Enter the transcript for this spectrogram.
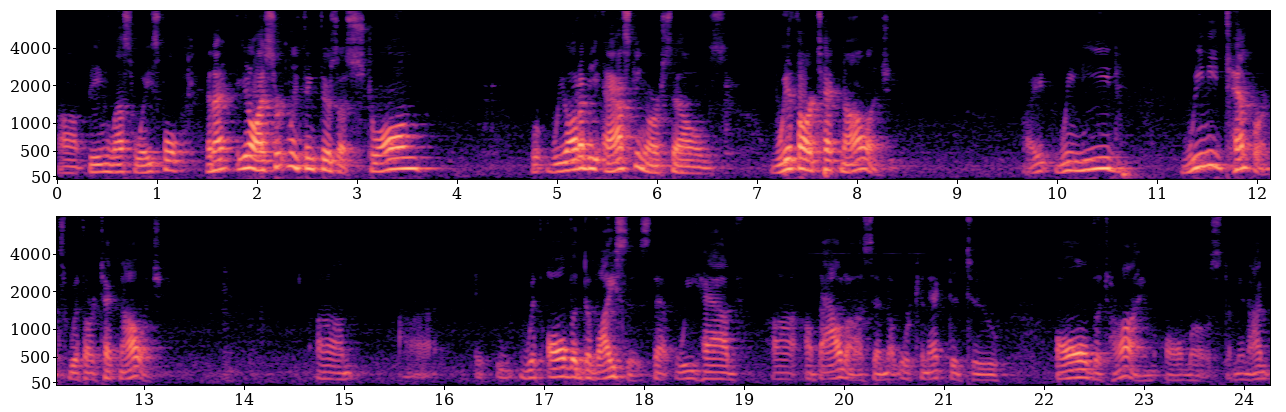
uh, being less wasteful. And I, you know, I certainly think there's a strong, we ought to be asking ourselves with our technology, right? We need, we need temperance with our technology. Um, uh, with all the devices that we have uh, about us and that we're connected to all the time almost. I mean, I'm,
